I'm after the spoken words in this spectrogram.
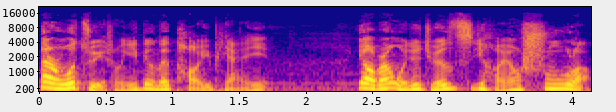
但是我嘴上一定得讨一便宜，要不然我就觉得自己好像输了。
